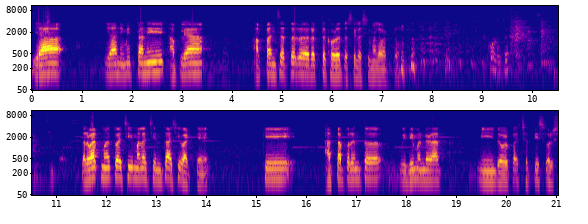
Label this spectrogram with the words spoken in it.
या या निमित्ताने आपल्या आप्पांचं तर रक्त खवळत असेल अशी मला वाटतं. सर्वात महत्वाची मला चिंता अशी वाटते की आतापर्यंत विधिमंडळात मी जवळपास छत्तीस वर्ष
